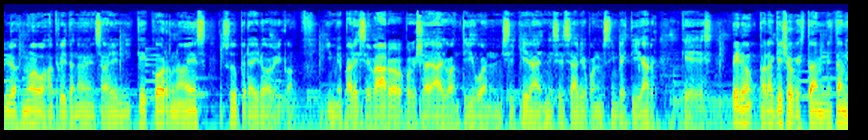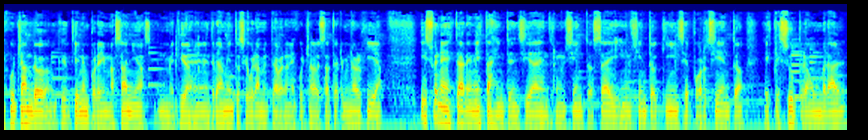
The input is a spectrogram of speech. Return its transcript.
Los nuevos atletas no deben saber ni qué corno es super aeróbico. Y me parece bárbaro porque ya es algo antiguo, ni siquiera es necesario ponerse a investigar qué es. Pero para aquellos que están, están escuchando, que tienen por ahí más años metidos en el entrenamiento, seguramente habrán escuchado esa terminología. Y suelen estar en estas intensidades entre un 106 y un 115%, este supraumbral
